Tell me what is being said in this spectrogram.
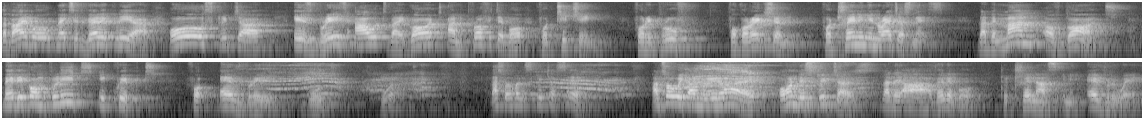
The Bible makes it very clear all scripture is breathed out by God and profitable for teaching, for reproof, for correction, for training in righteousness, that the man of God may be complete, equipped for every good work. That's what the scriptures say. And so we can rely on the scriptures that they are available to train us in every way.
